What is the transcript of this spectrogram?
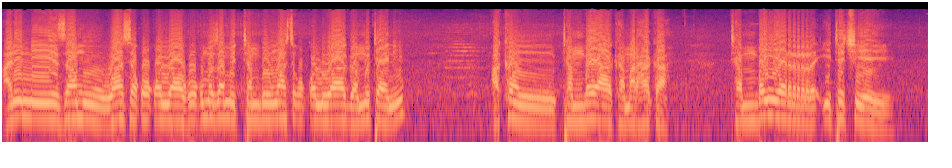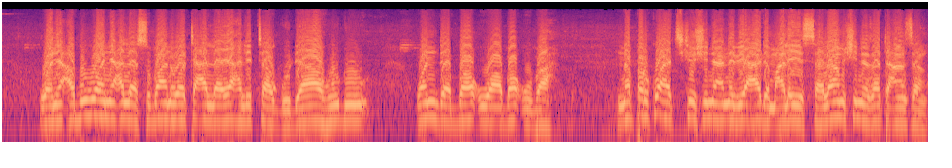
A nan ne za mu wasa ƙwaƙwalwa ko kuma za mu tambayin wasa ƙwaƙwalwa ga mutane akan tambaya kamar haka. Tambayar ita ce wani abubuwa ne allah subhanahu wa ta'ala ya halitta guda huɗu wanda ba uwa ba uba? Na farko a cikin shi ne annabi adam alayhi salam shine za ta ansan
